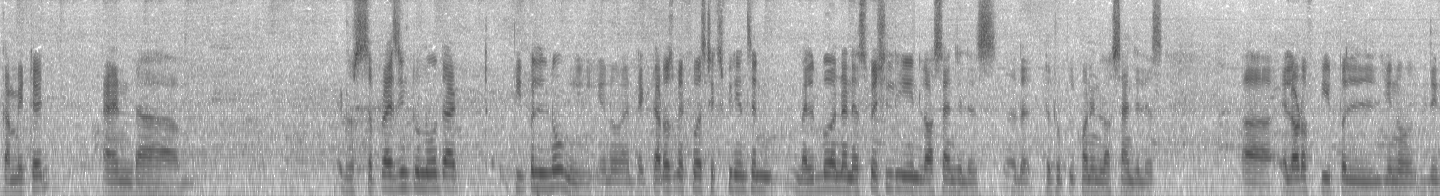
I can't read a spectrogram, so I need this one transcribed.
committed. And um it was surprising to know that people know me you know and like that was my first experience in melbourne and especially in los angeles uh, the, the drupalcon in los angeles. Uh, a lot of people you know they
